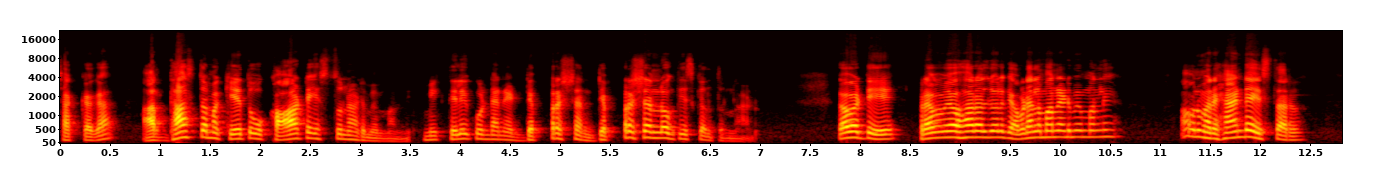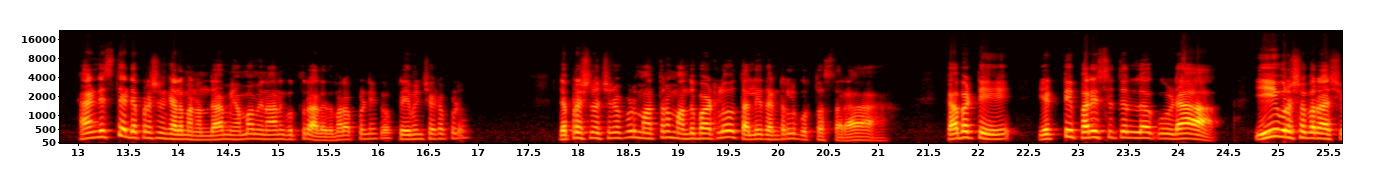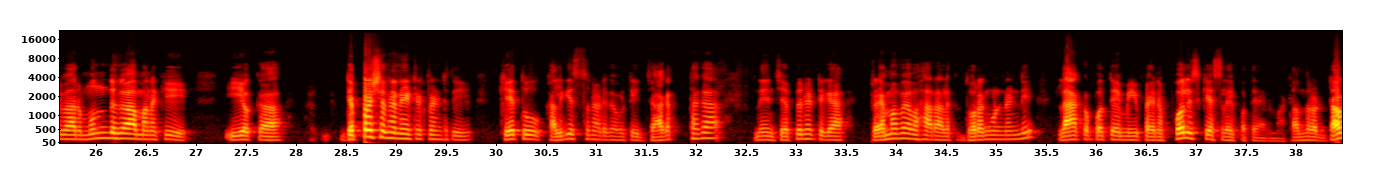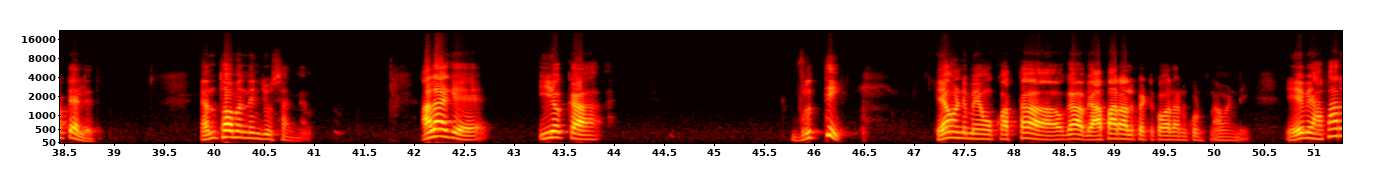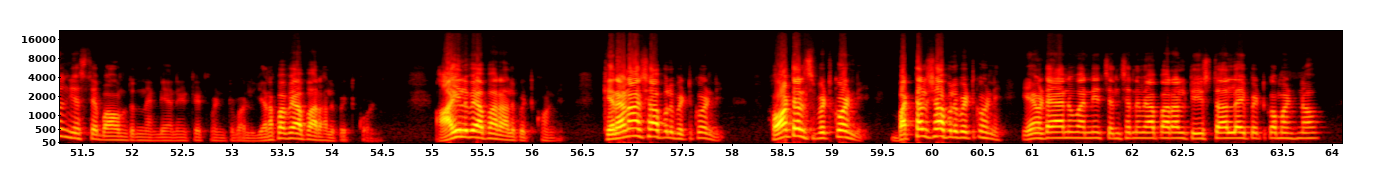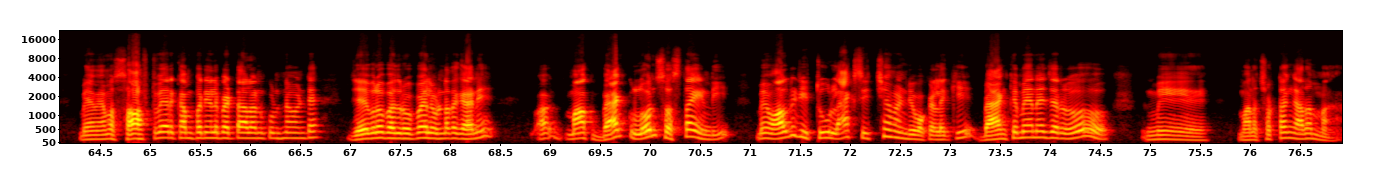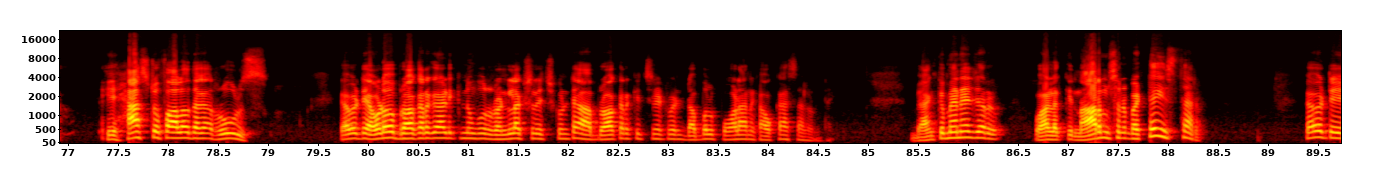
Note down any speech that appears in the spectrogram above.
చక్కగా అర్ధాష్టమ కేతువు కాటేస్తున్నాడు మిమ్మల్ని. మీకు తెలియకుండానే డిప్రెషన్ డిప్రెషన్లోకి తీసుకెళ్తున్నాడు. కాబట్టి ప్రేమ వ్యవహారాల జోలికి ఎవడెళ్ళమన్నాడు మిమ్మల్ని? అవును మరి హ్యాండే ఇస్తారు. హ్యాండ్ ఇస్తే డిప్రెషన్కి వెళ్ళమని ఉందా మీ అమ్మ మీ నాన్న గుర్తు రాలేదు. మరి అప్పుడు నీకు ప్రేమించేటప్పుడు? డిప్రెషన్ వచ్చినప్పుడు మాత్రం అందుబాటులో తల్లిదండ్రులు గుర్తొస్తారా? కాబట్టి ఎట్టి పరిస్థితుల్లో కూడా ఈ వృషభ రాశి వారు ముందుగా మనకి ఈ యొక్క డిప్రెషన్ అనేటటువంటిది కేతు కలిగిస్తున్నాడు కాబట్టి జాగ్రత్తగా నేను చెప్పినట్టుగా ప్రేమ వ్యవహారాలకు దూరంగా ఉండండి. లేకపోతే మీ పైన పోలీస్ కేసులు అయిపోతాయి అన్నమాట. అందులో డౌటే లేదు. ఎంతోమందిని చూశాను నేను. అలాగే ఈ యొక్క వృత్తి ఏమండి మేము కొత్తగా వ్యాపారాలు పెట్టుకోవాలనుకుంటున్నామండి. ఏ వ్యాపారం చేస్తే బాగుంటుందండి అనేటటువంటి వాళ్ళు ఎనప వ్యాపారాలు పెట్టుకోండి. ఆయిల్ వ్యాపారాలు పెట్టుకోండి. కిరాణా షాపులు పెట్టుకోండి హోటల్స్ పెట్టుకోండి బట్టల షాపులు పెట్టుకోండి. ఏమిటా నువ్వు అన్ని చిన్న చిన్న వ్యాపారాలు టీ స్టాల్లో అవి పెట్టుకోమంటున్నావు? మేమేమో సాఫ్ట్వేర్ కంపెనీలు పెట్టాలనుకుంటున్నామంటే జేబులో పది రూపాయలు ఉండదు కానీ మాకు బ్యాంక్ లోన్స్ వస్తాయండి. మేము ఆల్రెడీ టూ ల్యాక్స్ ఇచ్చామండి ఒకళ్ళకి. బ్యాంక్ మేనేజరు మీ మన చుట్టం కాదమ్మా he has to follow the rules కాబట్టి ఎవడో బ్రోకర్ గాడికి నువ్వు రెండు లక్షలు ఇచ్చుకుంటే ఆ బ్రోకర్కి ఇచ్చినటువంటి డబ్బులు పోవడానికి అవకాశాలు ఉంటాయి బ్యాంక్ మేనేజర్ వాళ్ళకి నార్మ్స్ని బట్టే ఇస్తారు. కాబట్టి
